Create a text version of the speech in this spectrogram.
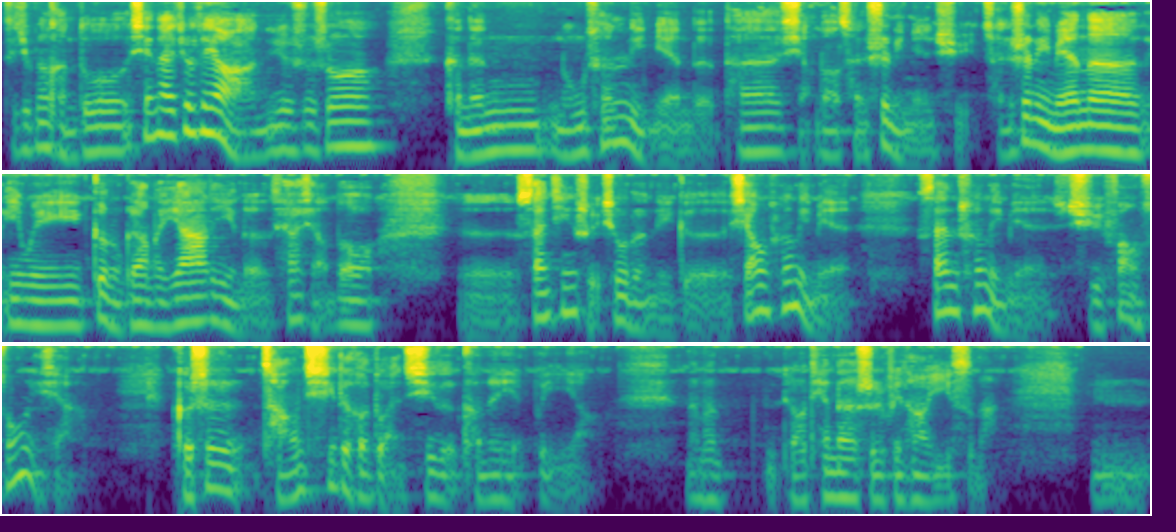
这就跟很多现在就这样啊，就是说，可能农村里面的他想到城市里面去，城市里面呢，因为各种各样的压力呢，他想到，呃，山清水秀的那个乡村里面、山村里面去放松一下。可是长期的和短期的可能也不一样。那么。聊天呢是非常有意思的，嗯，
